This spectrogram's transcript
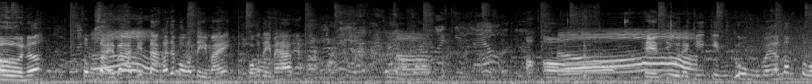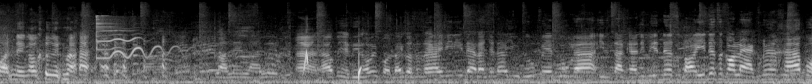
เออเนอะ สงสัยป่ะเออคิดตังค์เขาจะปกติไหมปกติไหมครับอ๋ออ๋ออ๋อเห็นอยู่ตะกี้กินกุ้งไปแล้วต้องตัวหนึ่งเอาคืนมาลาเล่นลาเล่นอ่าครับอย่าลืมเข้าไปกดไลค์กดซับสไครต์พี่นี่ได้แล้วจะได้ยูทูบเฟซบุ๊กและอินสตาแกรมที่พีเดอร์สตอรี่เดอร์สกอร์แลกด้วยครับผ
